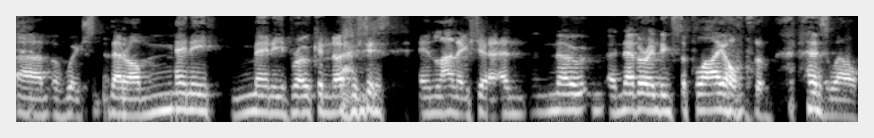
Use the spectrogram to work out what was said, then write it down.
um, of which there are many, many broken noses in Lanarkshire, and no a never-ending supply of them as well.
